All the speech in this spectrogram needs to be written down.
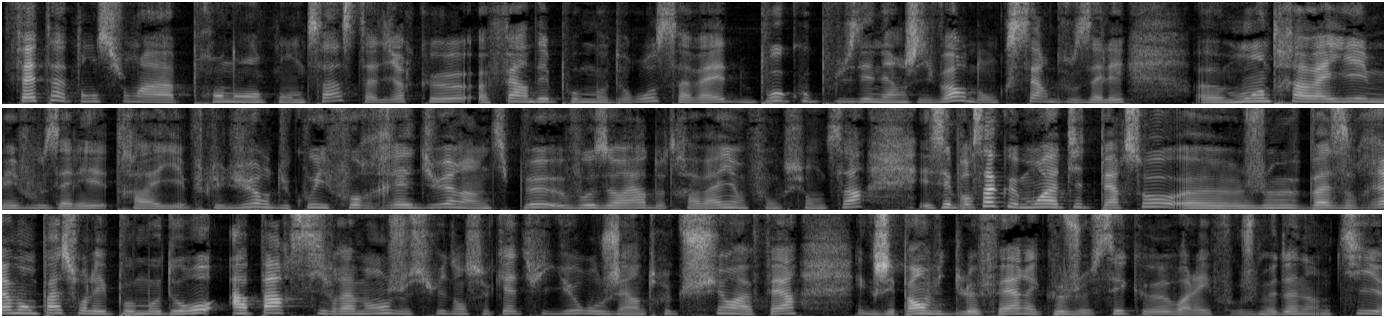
faites attention à prendre en compte ça, c'est-à-dire que faire des pomodoro, ça va être beaucoup plus énergivore, donc certes, vous allez euh, moins travailler, mais vous allez travailler plus dur. Du coup, il faut réduire un petit peu vos horaires de travail en fonction de ça. Et c'est pour ça que moi, à titre perso, euh, je me base vraiment pas sur les pomodoro, à part si vraiment je suis dans ce cas de figure où j'ai un truc chiant à faire et que j'ai pas envie de le faire et que je sais que voilà, il faut que je me donne un petit,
